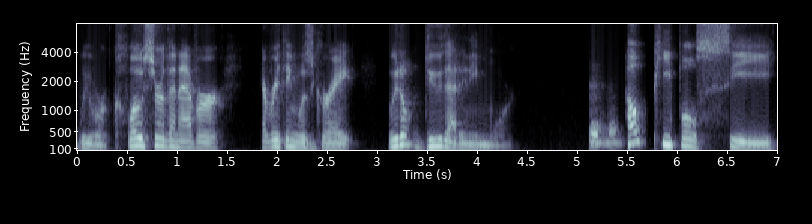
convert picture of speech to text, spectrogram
We were closer than ever. Everything was great. We don't do that anymore. Mm-hmm. Help people see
